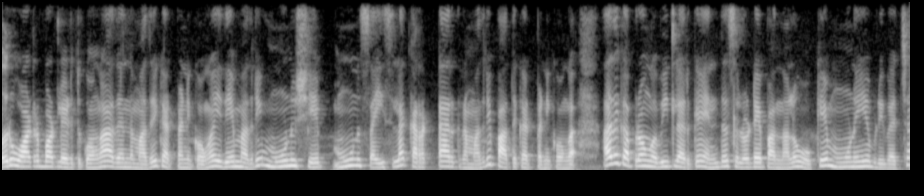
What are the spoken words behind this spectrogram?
ஒரு வாட்டர் பாட்டில் எடுத்துக்கோங்க. அதை இந்த மாதிரி கட் பண்ணிக்கோங்க. இதே மாதிரி மூணு ஷேப் மூணு சைஸில் கரெக்டாக இருக்கிற மாதிரி பார்த்து கட் பண்ணிக்கோங்க. அதுக்கப்புறம் உங்கள் வீட்டில் இருக்க எந்த செலோ டேப்பாக இருந்தாலும் ஓகே மூணையும் இப்படி வச்சு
